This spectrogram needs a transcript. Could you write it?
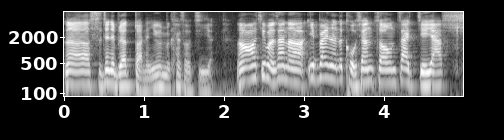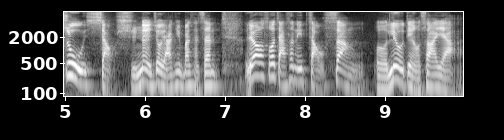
呃时间就比较短的，因为没有看手机。然后基本上呢，一般人的口腔中在洁牙数小时内就牙菌斑产生。然后说，假设你早上呃六点有刷牙，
